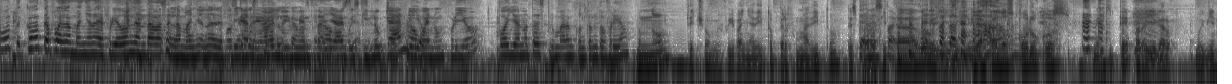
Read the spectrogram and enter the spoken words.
¿Cómo te, ¿Cómo te, fue en la mañana de frío? ¿Dónde andabas en la mañana de frío? Bosque Real, no, inmensa no, ya, pues, Whisky Luca, no, bueno, un frío. Pollo, ¿no te desplumaron con tanto frío? No, de hecho me fui bañadito, perfumadito, desparasitado, desparasitado. Y, y hasta los corucos me quité para llegar muy bien.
